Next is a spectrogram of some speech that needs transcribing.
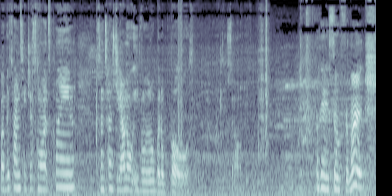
Other times he just wants plain. Sometimes Gianna will eat a little bit of both. So, okay, so for lunch,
